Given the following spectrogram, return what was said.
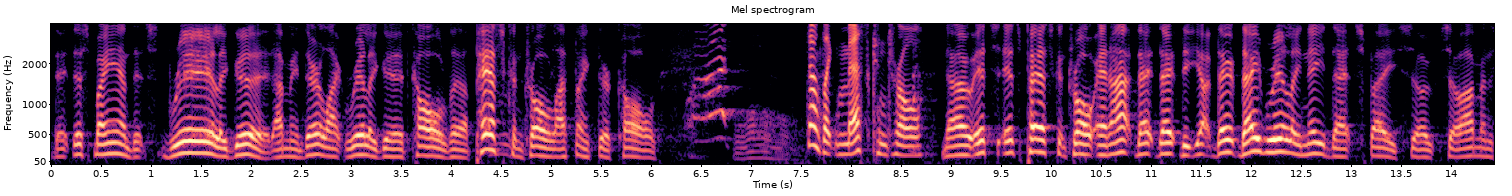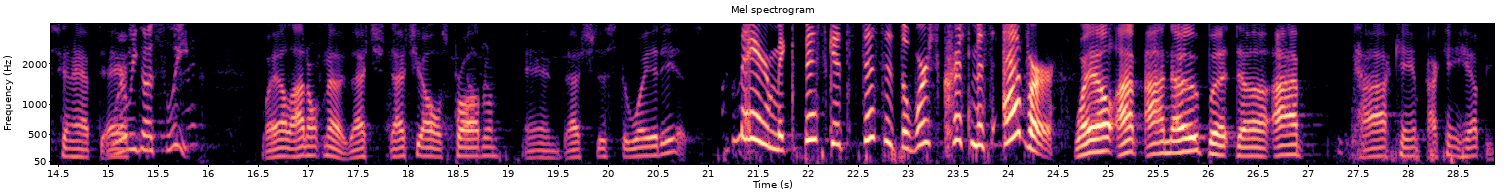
th- this band that's really good. I mean, they're like really good. Called uh, Pest Control, I think they're called. Sounds like mess control. No, it's it's pest control, and I they they they, they, they really need that space. So so I'm just gonna have to ask. Where are we going to sleep? Well, I don't know. That's that's y'all's problem, and that's just the way it is. Mayor McBiscuits, this is the worst Christmas ever. Well, I I know, but uh, I I can't I can't help you.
